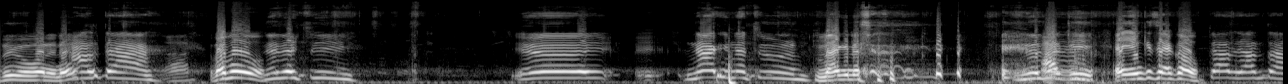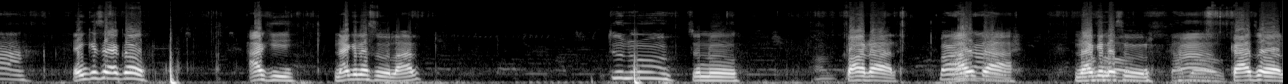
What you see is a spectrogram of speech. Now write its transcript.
দুই বউ মানে না আলতা বাবু এই নাগিনা চুন নাগিনা আর কি? এই এঙ্কি সে আলতা এঙ্কি সে একাও আর কি? নাগিনা চুল আর চুনু। চুনু। পাউডার। আলতা। নাগিনা চুল। কাজল।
